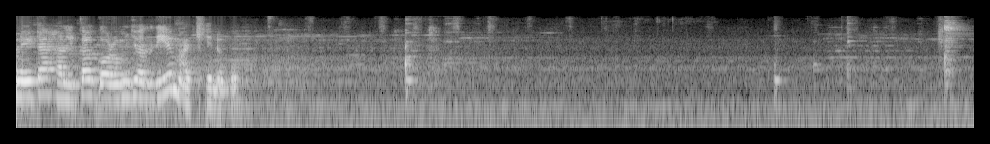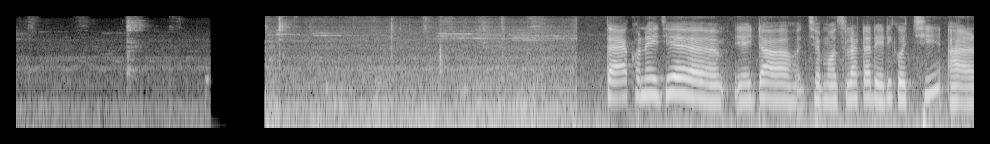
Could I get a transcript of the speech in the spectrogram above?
এখন এটা হালকা গরম জল দিয়ে মাখিয়ে নেব। তা এখন এই যে, এইটা হচ্ছে মশলাটা রেডি করছি, আর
